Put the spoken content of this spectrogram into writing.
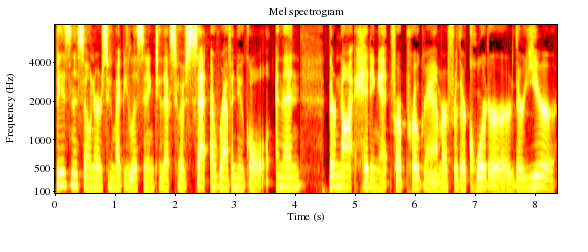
business owners who might be listening to this who have set a revenue goal and then they're not hitting it for a program or for their quarter or their year.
